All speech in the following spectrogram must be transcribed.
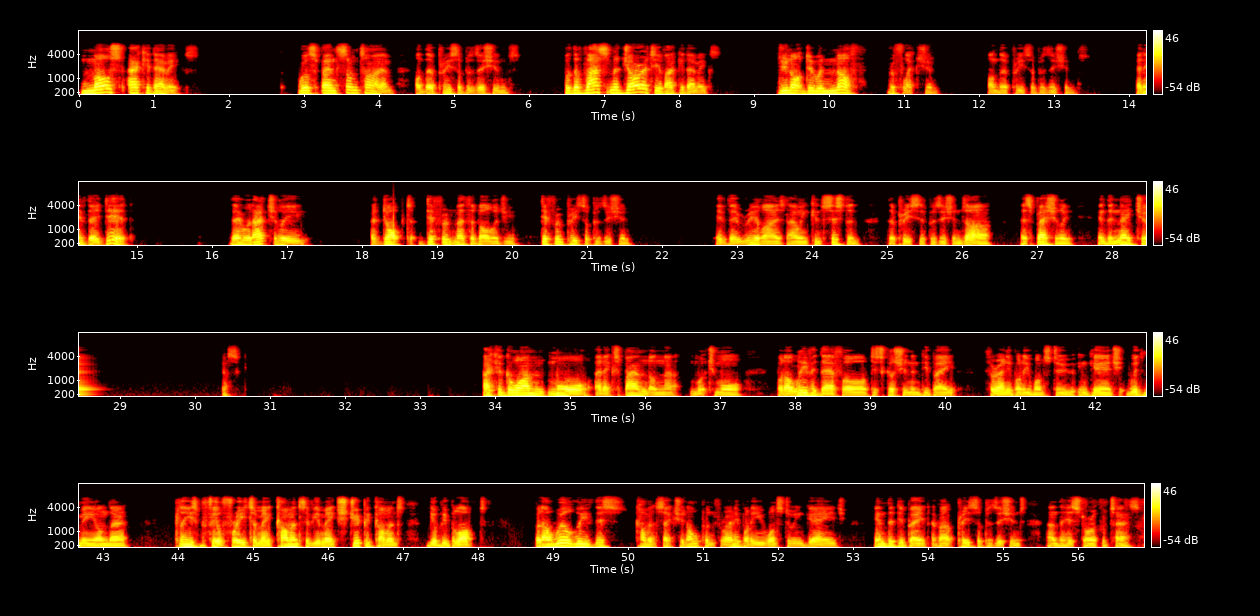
Most academics will spend some time on their presuppositions, but the vast majority of academics do not do enough reflection on their presuppositions. And if they did, they would actually adopt different methodology, different presupposition, if they realized how inconsistent their presuppositions are, especially in the nature I could go on more and expand on that much more, but I'll leave it there for discussion and debate for anybody who wants to engage with me on that. Please feel free to make comments. If you make stupid comments, you'll be blocked. But I will leave this comment section open for anybody who wants to engage in the debate about presuppositions and the historical task.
